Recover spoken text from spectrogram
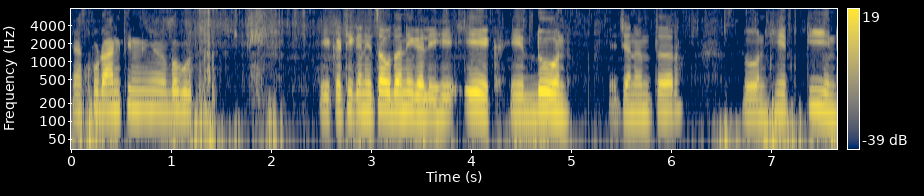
त्यात पुढं आणखीन बघू. एका ठिकाणी चौदा निघाली. हे एक हे दोन त्याच्यानंतर दोन हे तीन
